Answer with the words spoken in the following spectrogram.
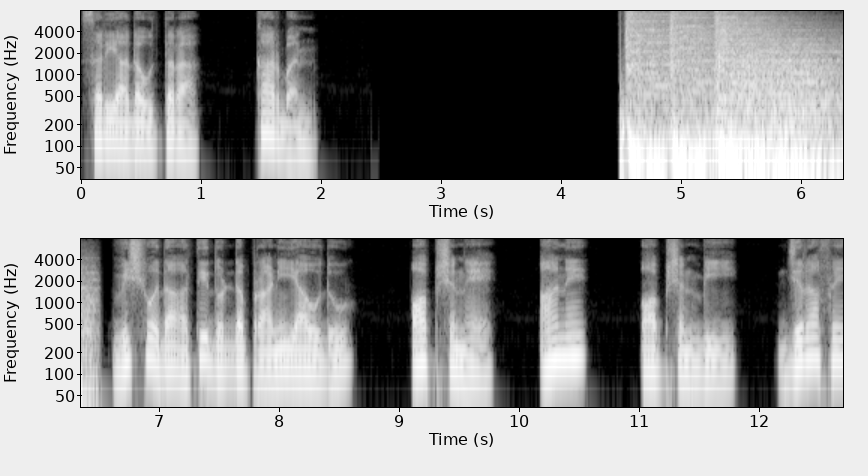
ಸರಿಯಾದ ಉತ್ತರ ಕಾರ್ಬನ್ ವಿಶ್ವದ ಅತಿದೊಡ್ಡ ಪ್ರಾಣಿ ಯಾವುದು? ಆಪ್ಷನ್ ಎ, ಆನೆ. Option B, giraffe.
